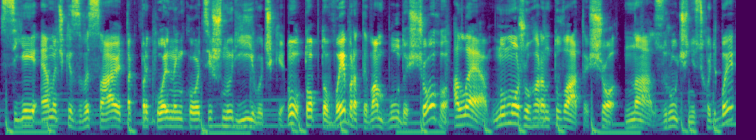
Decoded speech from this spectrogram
з цієї еночки звисають так прикольненько ці шнурівочки. Ну тобто, вибрати вам буде з чого, але ну можу гарантувати, що на зручність ходьби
